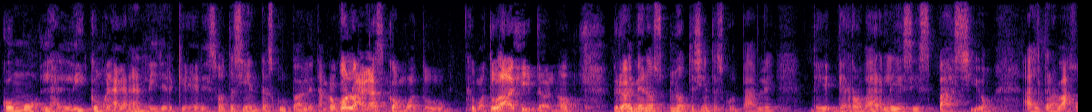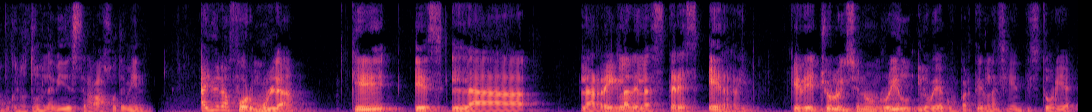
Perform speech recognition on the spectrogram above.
como la, gran líder que eres. No te sientas culpable, tampoco lo hagas como tu, como tu hábito, ¿no? Pero al menos no te sientas culpable de, robarle ese espacio al trabajo, porque no todo en la vida es trabajo también. Hay una fórmula que es la, la regla de las tres R, que de hecho lo hice en un reel y lo voy a compartir en la siguiente historia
